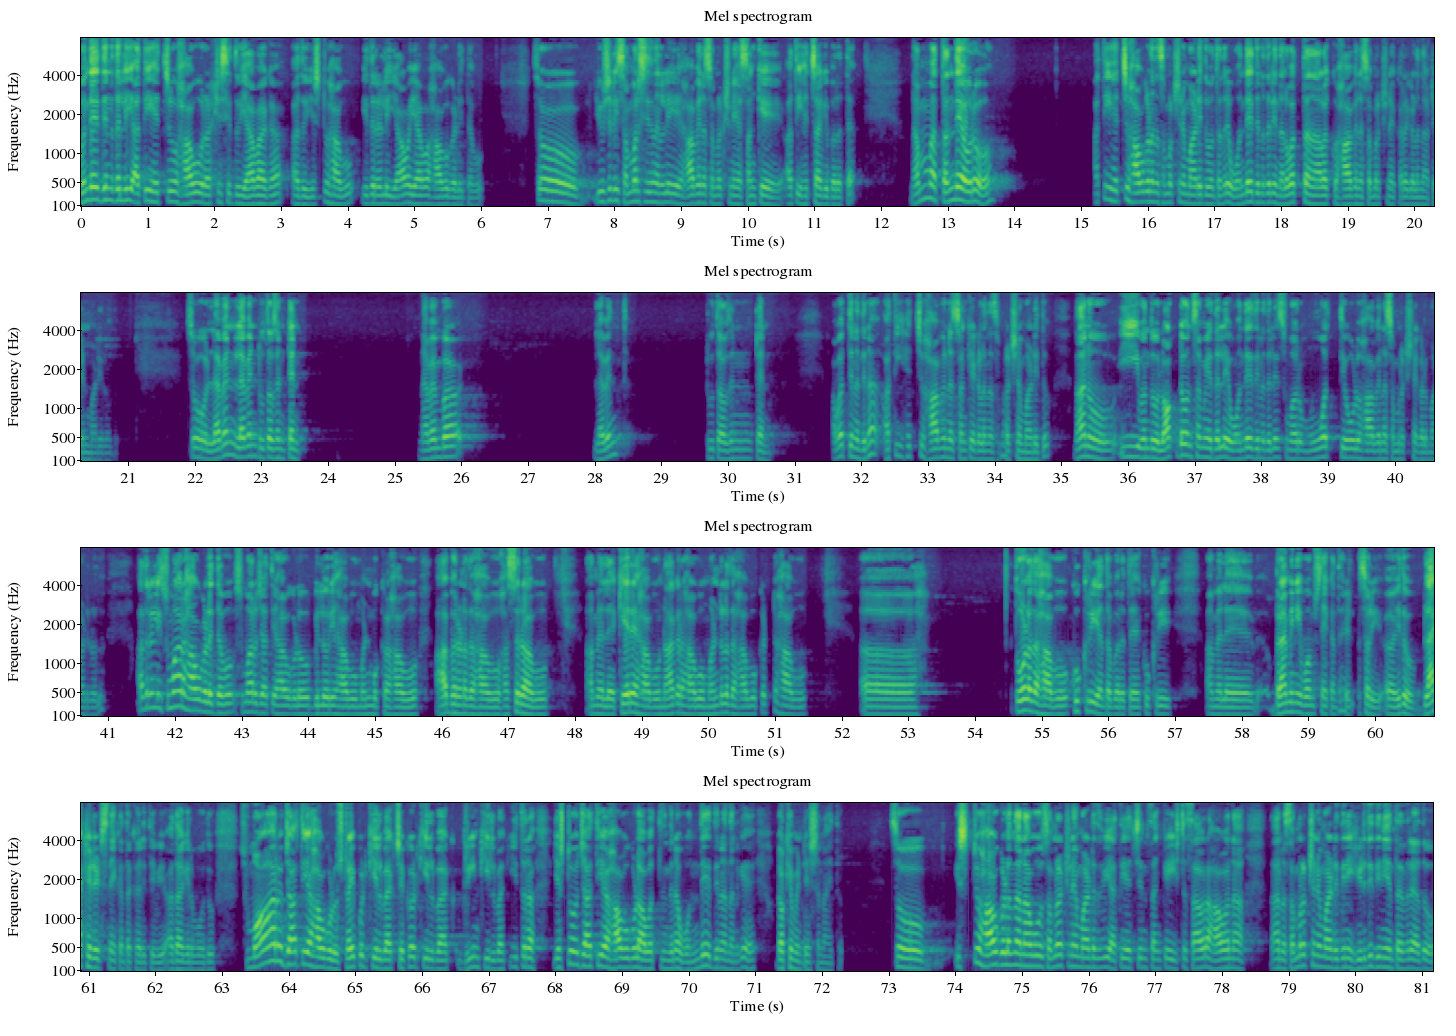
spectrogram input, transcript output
ಒಂದೇ ದಿನದಲ್ಲಿ ಅತಿ ಹೆಚ್ಚು ಹಾವು ರಕ್ಷಿಸಿದ್ದು ಯಾವಾಗ? ಅದು ಎಷ್ಟು ಹಾವು? ಇದರಲ್ಲಿ ಯಾವ ಯಾವ ಹಾವುಗಳಿದ್ದವು? ಸೊ ಯೂಶಲಿ ಸಮ್ಮರ್ ಸೀಸನಲ್ಲಿ ಹಾವಿನ ಸಂರಕ್ಷಣೆಯ ಸಂಖ್ಯೆ ಅತಿ ಹೆಚ್ಚಾಗಿ ಬರುತ್ತೆ. ನಮ್ಮ ತಂದೆಯವರು ಅತಿ ಹೆಚ್ಚು ಹಾವುಗಳನ್ನು ಸಂರಕ್ಷಣೆ ಮಾಡಿದ್ದು ಅಂತಂದರೆ ಒಂದೇ ದಿನದಲ್ಲಿ ನಲವತ್ತ ನಾಲ್ಕು ಹಾವಿನ ಸಂರಕ್ಷಣೆ ಕರೆಗಳನ್ನು ಅಟೆಂಡ್ ಮಾಡಿರೋದು. So eleven eleven two thousand ten November eleventh two thousand ten ಅವತ್ತಿನ ದಿನ ಅತಿ ಹೆಚ್ಚು ಹಾವಿನ ಸಂಖ್ಯೆಗಳನ್ನು ಸಂರಕ್ಷಣೆ ಮಾಡಿದ್ದು. ನಾನು ಈ ಒಂದು ಲಾಕ್ಡೌನ್ ಸಮಯದಲ್ಲೇ ಒಂದೇ ದಿನದಲ್ಲಿ ಸುಮಾರು ಮೂವತ್ತೇಳು ಹಾವಿನ ಸಂರಕ್ಷಣೆಗಳು ಮಾಡಿರೋದು. ಅದರಲ್ಲಿ ಸುಮಾರು ಹಾವುಗಳಿದ್ದವು. ಸುಮಾರು ಜಾತಿ ಹಾವುಗಳು, ಬಿಲ್ಲೂರಿ ಹಾವು, ಮಣ್ಮುಖ ಹಾವು, ಆಭರಣದ ಹಾವು, ಹಸಿರು ಹಾವು, ಆಮೇಲೆ ಕೆರೆ ಹಾವು, ನಾಗರ ಹಾವು, ಮಂಡಲದ ಹಾವು, ಕಟ್ಟು ಹಾವು ತೋಳದ ಹಾವು, ಕುಕ್ರಿ ಅಂತ ಬರುತ್ತೆ. ಕುಕ್ರಿ ಆಮೇಲೆ ಬ್ರಾಹ್ಮಿನಿ ವರ್ಮ್ ಸ್ನೇಕ್ ಅಂತ ಹೇಳಿ ಸಾರಿ ಇದು ಬ್ಲ್ಯಾಕ್ ಹೆಡೆಡ್ ಸ್ನೇಕ್ ಅಂತ ಕರಿತೀವಿ, ಅದಾಗಿರ್ಬೋದು. ಸುಮಾರು ಜಾತಿಯ ಹಾವುಗಳು, striped keelback checkered keelback green keelback ಈ ಥರ ಎಷ್ಟೋ ಜಾತಿಯ ಹಾವುಗಳು ಆವತ್ತಿನ ದಿನ ಒಂದೇ ದಿನ ನನಗೆ ಡಾಕ್ಯುಮೆಂಟೇಶನ್ ಆಯಿತು. ಸೊ ಇಷ್ಟು ಹಾವುಗಳನ್ನು ನಾವು ಸಂರಕ್ಷಣೆ ಮಾಡಿದ್ವಿ, ಅತಿ ಹೆಚ್ಚಿನ ಸಂಖ್ಯೆ ಇಷ್ಟು ಸಾವಿರ ಹಾವನ್ನು ನಾನು ಸಂರಕ್ಷಣೆ ಮಾಡಿದ್ದೀನಿ, ಹಿಡಿದಿದ್ದೀನಿ ಅಂತಂದರೆ ಅದು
